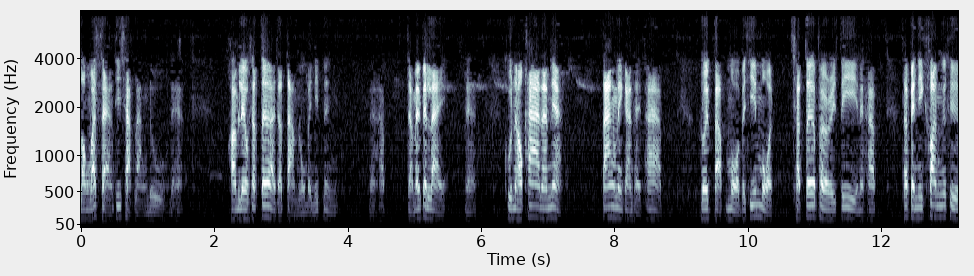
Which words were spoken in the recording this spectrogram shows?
ลองวัดแสงที่ฉากหลังดูนะฮะความเร็วชัตเตอร์อาจจะต่ำลงไปนิดนึงนะครับ แต่ไม่เป็นไรนะคุณเอาค่านั้นเนี่ย ตั้งในการถ่ายภาพ โดยปรับโหมดไปที่โหมด shutter priority นะครับ ถ้าเป็นนิคอนก็คือ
